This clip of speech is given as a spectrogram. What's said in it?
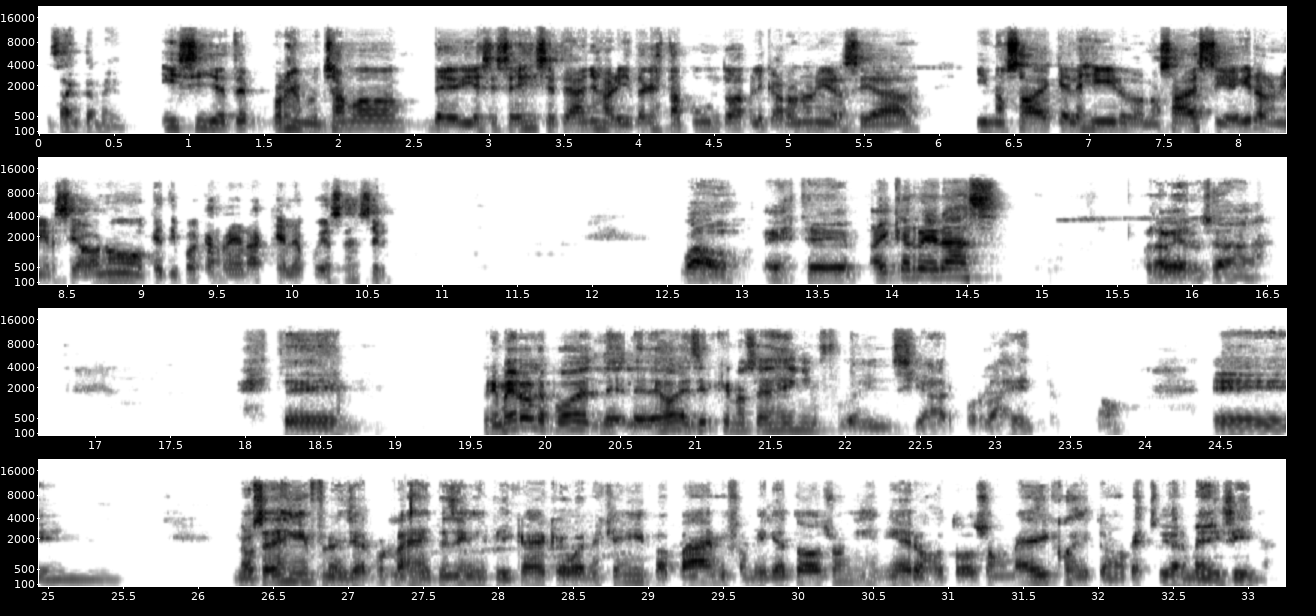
Exactamente. Y si yo te, por ejemplo, un chamo de 16, 17 años ahorita que está a punto de aplicar a una universidad y no sabe qué elegir o no sabe si ir a la universidad o no, qué tipo de carrera, ¿qué le pudieses decir? Wow, este, hay carreras, para ver, o sea, este, primero le, puedo, le, dejo decir que no se dejen influenciar por la gente, ¿no? Eh, no se dejen influenciar por la gente significa que, bueno, es que mi papá, mi familia todos son ingenieros o todos son médicos y tengo que estudiar medicina.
